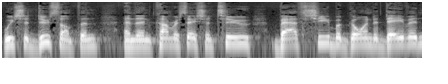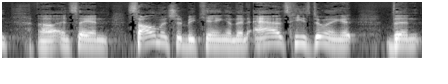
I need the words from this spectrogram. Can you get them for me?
We should do something. And then conversation two, Bathsheba going to David uh, and saying, Solomon should be king. And then as he's doing it, then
